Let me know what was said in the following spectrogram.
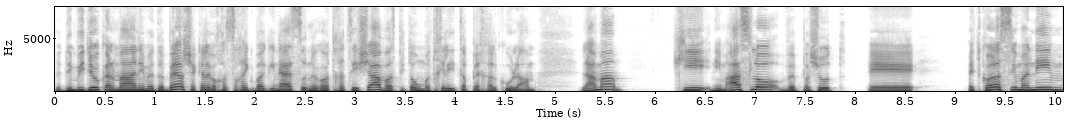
יודעים בדיוק על מה אני מדבר, שכלב יכול לשחק בגינה 20 דקות, חצי שעה, ואז פתאום הוא מתחיל להתהפך על כולם. למה? כי נמאס לו, ופשוט אה, את כל הסימנים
